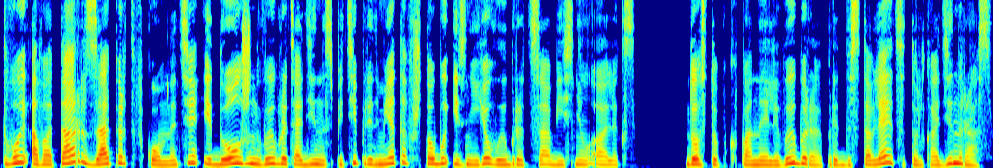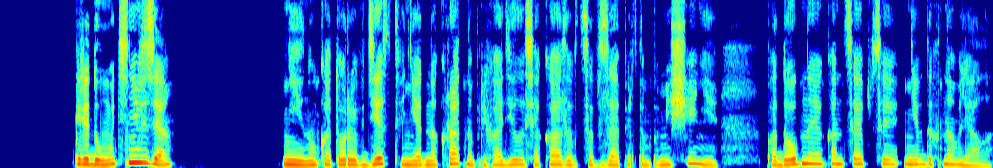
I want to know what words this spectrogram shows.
Твой аватар заперт в комнате и должен выбрать один из пяти предметов, чтобы из нее выбраться, объяснил Алекс. Доступ к панели выбора предоставляется только один раз. Передумать нельзя. Нину, которой в детстве неоднократно приходилось оказываться в запертом помещении, подобная концепция не вдохновляла.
